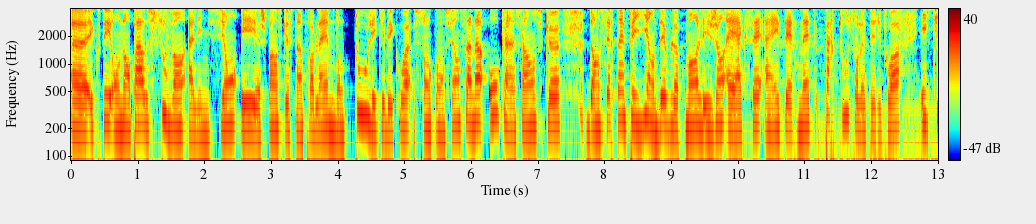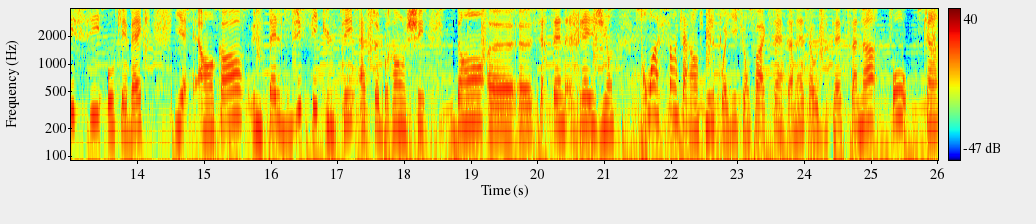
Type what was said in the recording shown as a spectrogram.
Écoutez, on en parle souvent à l'émission et je pense que c'est un problème dont tous les Québécois sont conscients. Ça n'a aucun sens que dans certains pays en développement, les gens aient accès à Internet partout sur le territoire et qu'ici, au Québec, il y a encore une telle difficulté à se brancher dans euh, euh, certaines régions. 340 000 foyers qui n'ont pas accès à Internet à haute vitesse, ça n'a aucun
